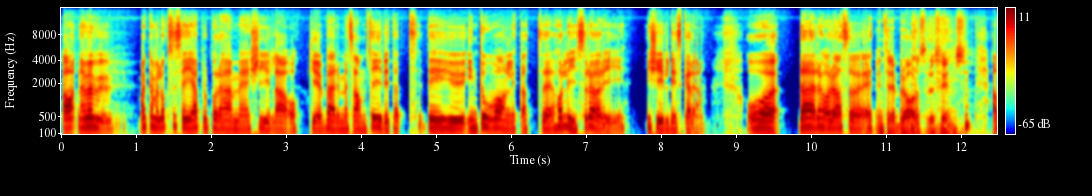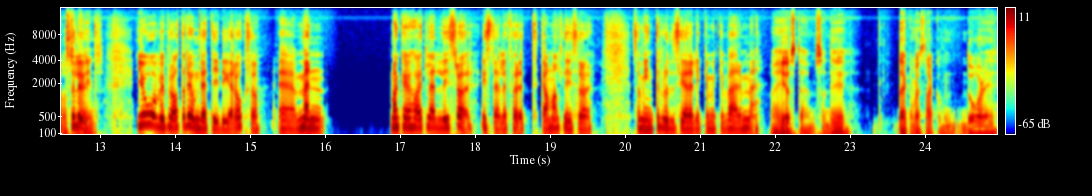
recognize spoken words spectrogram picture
Ja, nej, men man kan väl också säga apropå det här med kyla och värme samtidigt att det är ju inte ovanligt att eh, ha lysrör i, i kyldiskarna. Och där har du alltså ett, Är inte det bra då så det syns? absolut, jo vi pratade om det tidigare också, men man kan ju ha ett LED-lysrör istället för ett gammalt lysrör som inte producerar lika mycket värme. Ja, just det. Så det, där kan man snacka om dålig,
